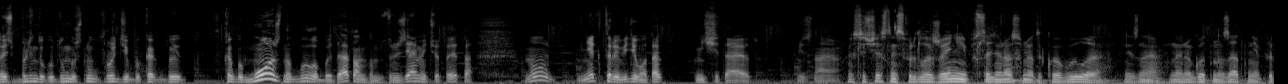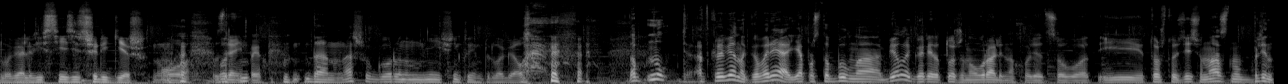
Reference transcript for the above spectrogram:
То есть, блин, такой думаешь, ну, вроде бы, как бы, как бы можно было бы, да, там, там, с друзьями что-то это. Ну, некоторые, видимо, так не считают. Не знаю. Если честно, из предложений, последний раз у меня такое было, не знаю, наверное, год назад мне предлагали съездить в Шерегеш. О, зря вот, не поехал. Да, на нашу гору мне еще никто не предлагал. Да, ну, откровенно говоря, я просто был на Белой горе, это тоже на Урале находится, вот. И то, что здесь у нас, ну, блин,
